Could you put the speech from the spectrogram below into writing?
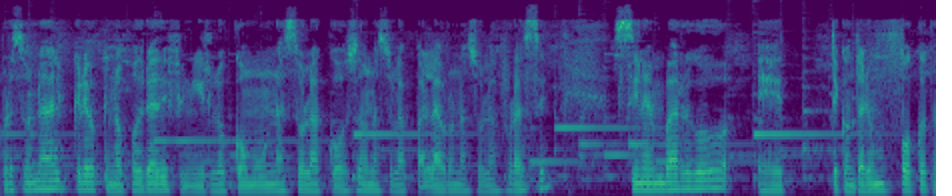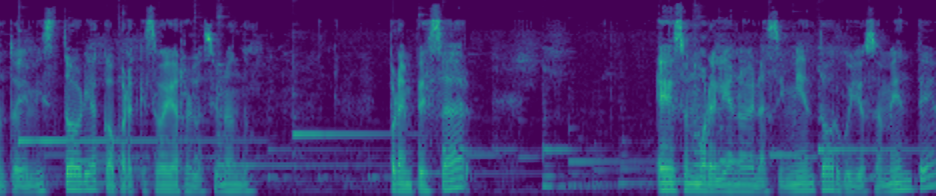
Personal creo que no podría definirlo como una sola cosa, una sola palabra, una sola frase. Sin embargo, eh, te contaré un poco tanto de mi historia como para que se vaya relacionando. Para empezar, es un moreliano de nacimiento, orgullosamente,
